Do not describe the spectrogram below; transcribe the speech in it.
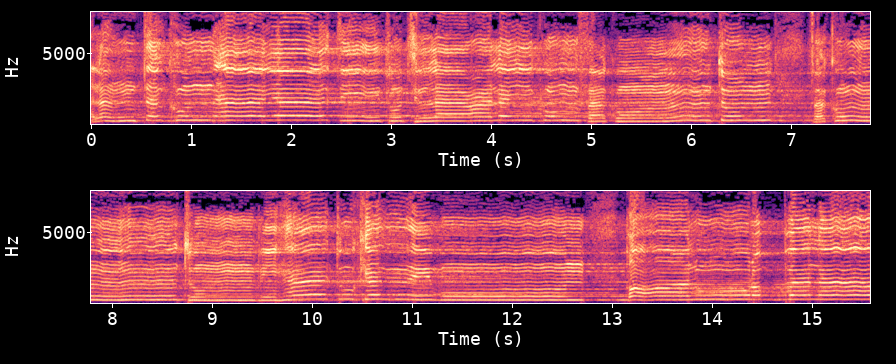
ألم تكن آياتي تتلى عليكم فكنتم فكنتم بها تكذبون؟ قالوا ربنا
